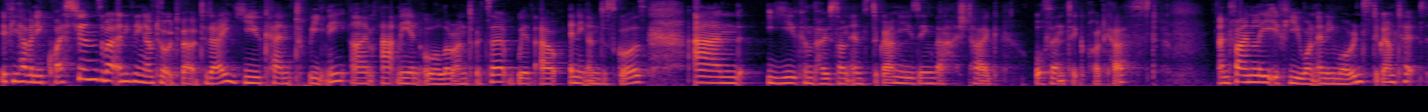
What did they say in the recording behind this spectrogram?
If you have any questions about anything I've talked about today, you can tweet me. I'm at me and Orla on Twitter without any underscores. And you can post on Instagram using the hashtag authentic podcast. And finally, if you want any more Instagram tips,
